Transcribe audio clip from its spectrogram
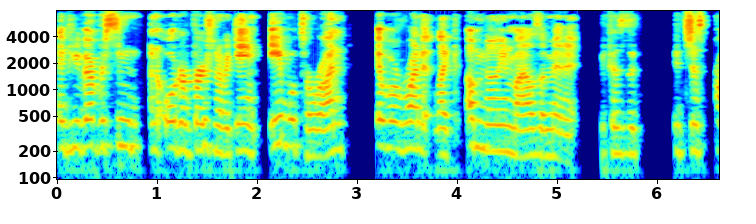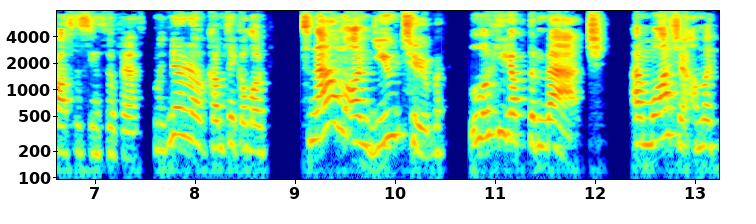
If you've ever seen an older version of a game able to run, it will run at like a million miles a minute because the, it's just processing so fast. I'm like, no, no, no, come take a look. So now I'm on YouTube looking up the match. I'm watching. I'm like,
